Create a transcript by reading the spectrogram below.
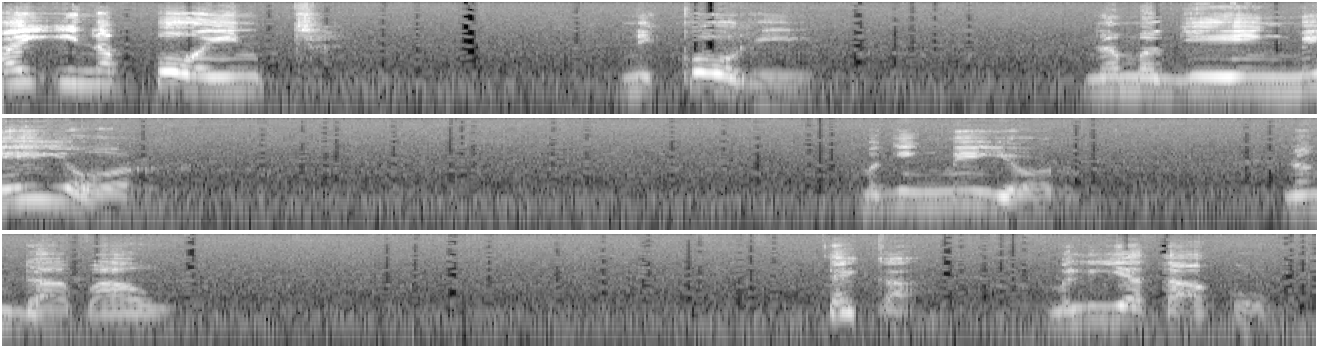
ay inappoint ni Cory na maging mayor. Maging mayor ng Davao. Teka, mali yata ako.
